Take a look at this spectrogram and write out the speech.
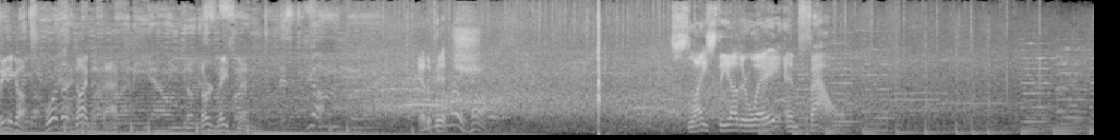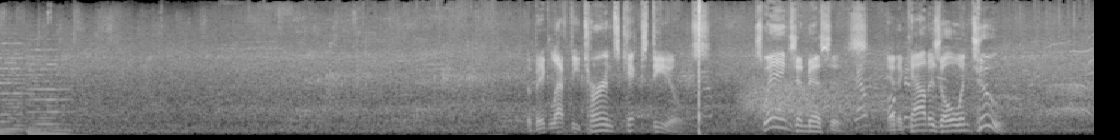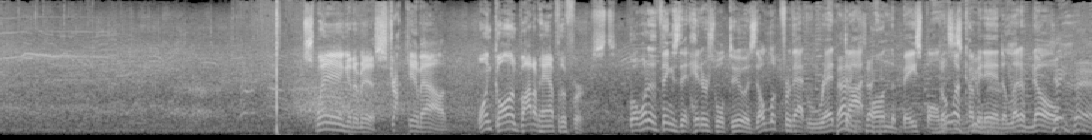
Leading up for the Diamondbacks, the third baseman, And the pitch. Slice the other way and foul. The big lefty turns, kicks, deals. Swings and misses. And the count is 0 Swing and a miss. Struck him out. One gone, bottom half of the first. Well, one of the things that hitters will do is they'll look for that red Batting dot second. on the baseball The as it's left coming in to let them know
